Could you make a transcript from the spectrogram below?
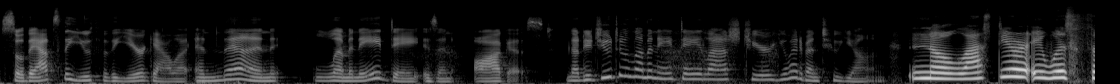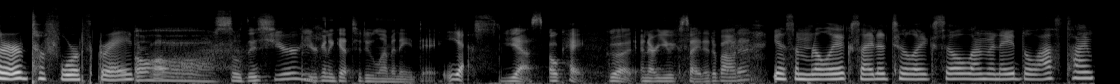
So that's the Youth of the Year Gala. And then Lemonade Day is in August. Now, did you do Lemonade Day last year? You might have been too young. No, last year it was 3rd to 4th grade. Oh, so this year you're going to get to do Lemonade Day. Yes. Yes. Okay, good. And are you excited about it? Yes, I'm really excited to like sell lemonade. The last time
